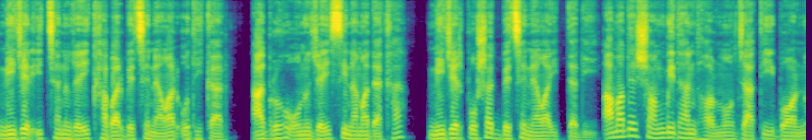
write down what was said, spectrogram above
নিজের ইচ্ছানুযায়ী খাবার বেছে নেওয়ার অধিকার, আগ্রহ অনুযায়ী সিনেমা দেখা, নিজের পোশাক বেছে নেওয়া ইত্যাদি। আমাদের সংবিধান, ধর্ম, জাতি, বর্ণ,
